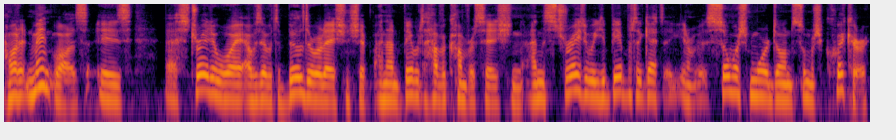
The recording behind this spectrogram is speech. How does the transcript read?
And what it meant was is uh, straight away I was able to build a relationship and I'd be able to have a conversation. And straight away you'd be able to get you know so much more done so much quicker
